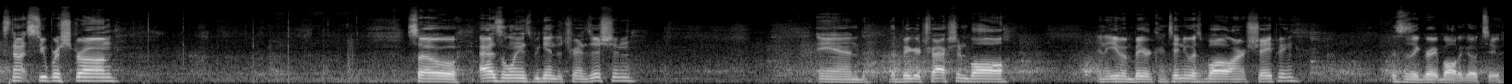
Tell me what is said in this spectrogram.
it's not super strong. So as the lanes begin to transition and the bigger traction ball and even bigger continuous ball aren't shaping, this is a great ball to go to.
